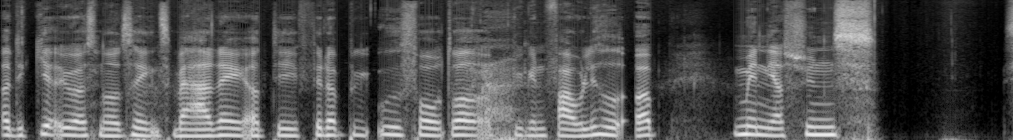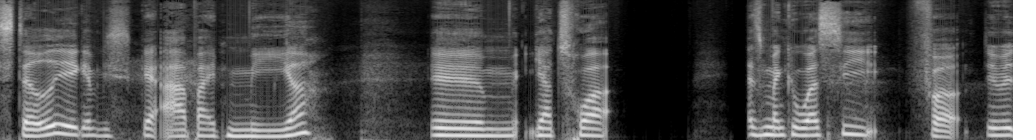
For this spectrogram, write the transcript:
og det giver jo også noget til ens hverdag, og det er fedt at blive udfordret og bygge en faglighed op. Men jeg synes, stadig ikke, at vi skal arbejde mere. Øhm, jeg tror, altså man kan jo også sige, for det er jo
